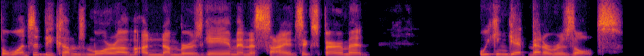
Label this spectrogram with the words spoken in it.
but once it becomes more of a numbers game and a science experiment, we can get better results.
